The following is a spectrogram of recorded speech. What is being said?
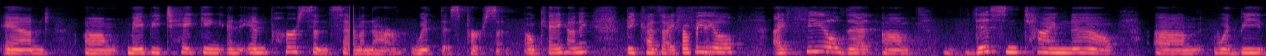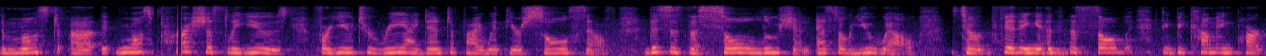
and um, maybe taking an in-person seminar with this person. Okay, honey? Because I okay. feel I feel that um, this time now um, would be the most uh, most preciously used for you to re-identify with your soul self. This is the solution, S-O-U-L, so fitting in the soul, becoming part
